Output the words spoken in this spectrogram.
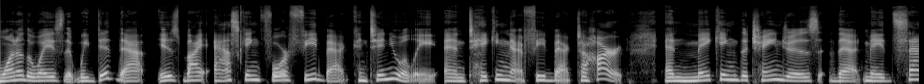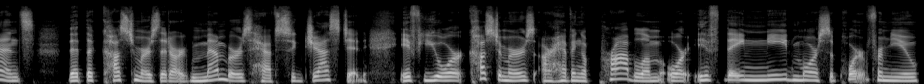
one of the ways that we did that is by asking for feedback continually and taking that feedback to heart and making the changes that made sense that the customers that our members have suggested. If your customers are having a problem or if they need more support from you,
